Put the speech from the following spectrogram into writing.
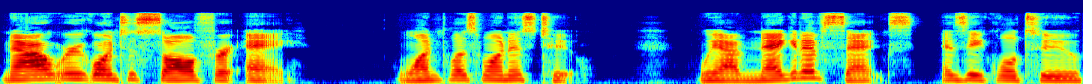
Now we're going to solve for a. 1 plus 1 is 2. We have negative 6 is equal to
